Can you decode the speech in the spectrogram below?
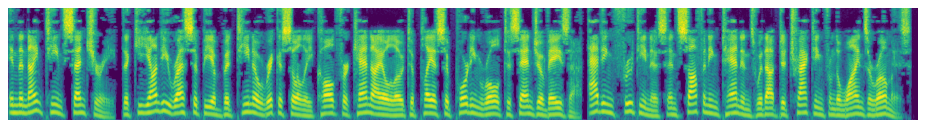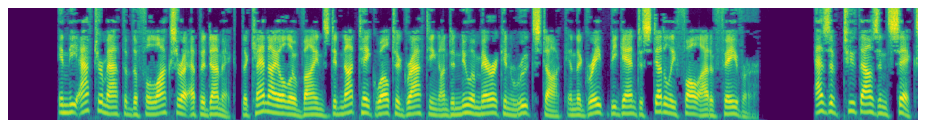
In the 19th century, the Chianti recipe of Bettino Ricasoli called for Canaiolo to play a supporting role to Sangiovese, adding fruitiness and softening tannins without detracting from the wine's aromas. In the aftermath of the phylloxera epidemic, the Canaiolo vines did not take well to grafting onto new American rootstock and the grape began to steadily fall out of favor. As of 2006,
